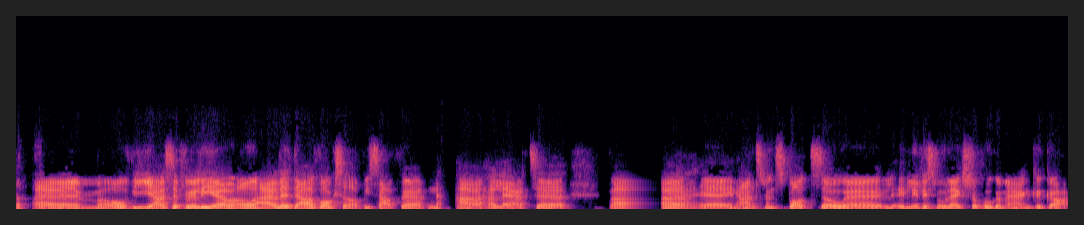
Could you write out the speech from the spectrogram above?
Um, og vi har selvfølgelig, og, og alle, der har vokset op i SAP-verden, har, har lært uh, hvad uh, enhancement spots og uh, en lille smule ekstra programmering kan gøre.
